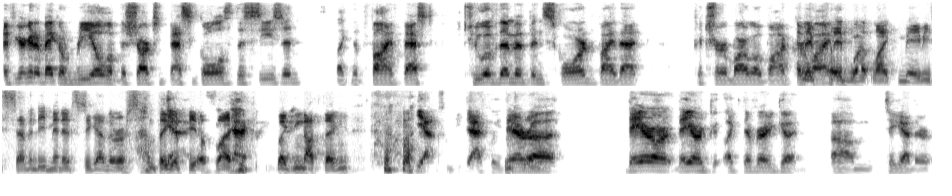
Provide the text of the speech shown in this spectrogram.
if you're gonna make a reel of the Sharks' best goals this season, like the five best, two of them have been scored by that Couture Marleau Boedker And they line. played what like maybe 70 minutes together or something. Yeah, it feels like exactly. like nothing. yeah, exactly. They're uh they are they are like they're very good um together.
